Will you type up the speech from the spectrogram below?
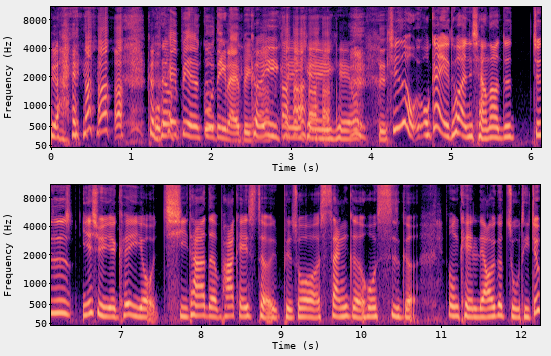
来，我可以变成固定来宾，可以可以可以可以。其实我我刚才也突然想到，就。就是，也许也可以有其他的 p a r k e s t 比如说三个或四个，那种可以聊一个主题，就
